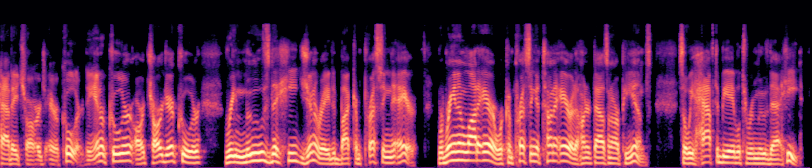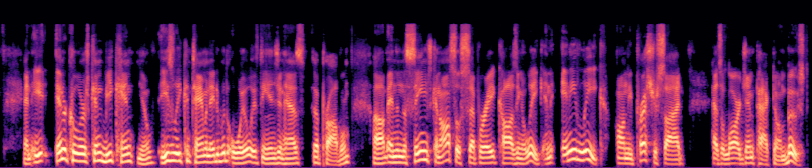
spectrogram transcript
have a charge air cooler. The intercooler or charge air cooler removes the heat generated by compressing the air. We're bringing in a lot of air. We're compressing a ton of air at 100,000 RPMs. So we have to be able to remove that heat. And intercoolers can be can you know easily contaminated with oil if the engine has a problem. Um, and then the seams can also separate, causing a leak. And any leak on the pressure side has a large impact on boost.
